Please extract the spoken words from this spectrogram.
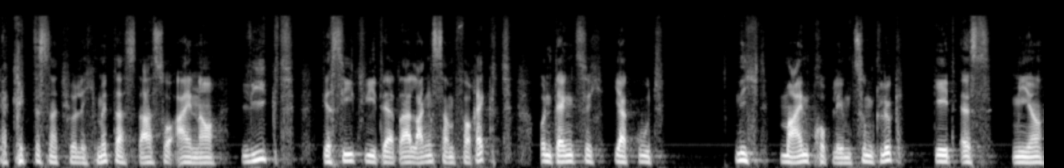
Der kriegt es natürlich mit, dass da so einer liegt. Der sieht, wie der da langsam verreckt und denkt sich, ja gut, nicht mein Problem. Zum Glück geht es mir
